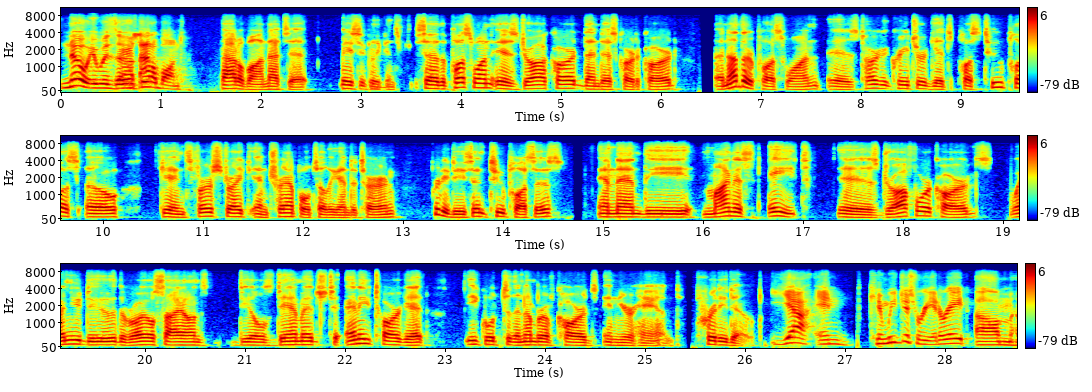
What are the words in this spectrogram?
No, it was uh, Battle Bond. Battle Bond, that's it. Basically, cons- so the plus one is draw a card, then discard a card. Another plus one is target creature gets plus two plus O, gains first strike and trample till the end of turn. Pretty decent, two pluses. And then the minus eight is draw four cards. When you do, the Royal Scions deals damage to any target equal to the number of cards in your hand. Pretty dope. Yeah, and can we just reiterate? Um,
